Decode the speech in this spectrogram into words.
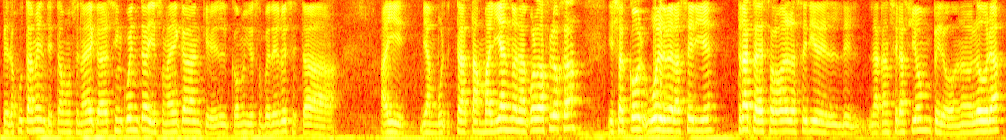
Pero justamente estamos en la década del 50 y es una década en que el cómic de superhéroes está ahí, está tambaleando en la cuerda floja y Jack Cole vuelve a la serie, trata de salvar la serie de la cancelación, pero no lo logra.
